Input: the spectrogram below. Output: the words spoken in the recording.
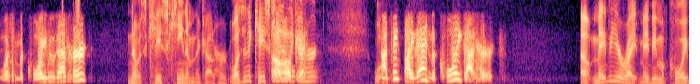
Was it McCoy who got hurt? No, it was Case Keenum that got hurt. Wasn't it Case Oh, Keenum that got hurt? Well, I think by then McCoy got hurt. oh, maybe you're right. Maybe McCoy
